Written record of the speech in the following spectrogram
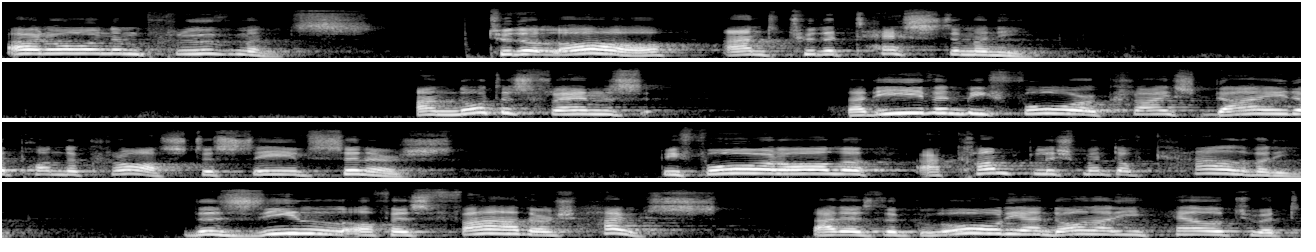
our own improvements to the law and to the testimony. And notice, friends, that even before Christ died upon the cross to save sinners, before all the accomplishment of Calvary, the zeal of his Father's house, that is, the glory and honour he held to it,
